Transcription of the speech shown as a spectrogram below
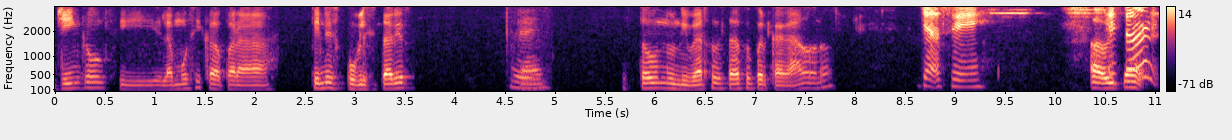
jingles y la música para fines publicitarios. Eh, Es todo un universo, está súper cagado, ¿no? Ya sé. Ahorita, Estaban,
